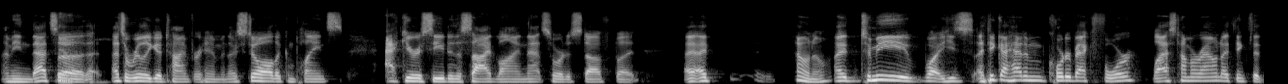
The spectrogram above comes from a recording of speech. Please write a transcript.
I mean, that's yeah. a that's a really good time for him. And there's still all the complaints accuracy to the sideline, that sort of stuff. But I, I, I don't know. I to me, what he's I think I had him quarterback four last time around. I think that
